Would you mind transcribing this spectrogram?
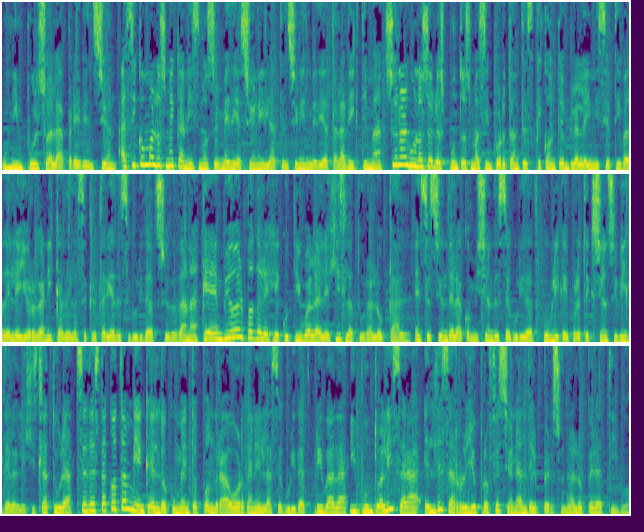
un impulso a la prevención, así como los mecanismos de mediación y la atención inmediata a la víctima, son algunos de los puntos más importantes que contempla la iniciativa de ley orgánica de la Secretaría de Seguridad Ciudadana que envió el Poder Ejecutivo a la legislatura local. En sesión de la Comisión de Seguridad Pública y Protección Civil de la legislatura, se destacó también que el documento pondrá orden en la seguridad privada y puntualizará el desarrollo profesional del personal operativo.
